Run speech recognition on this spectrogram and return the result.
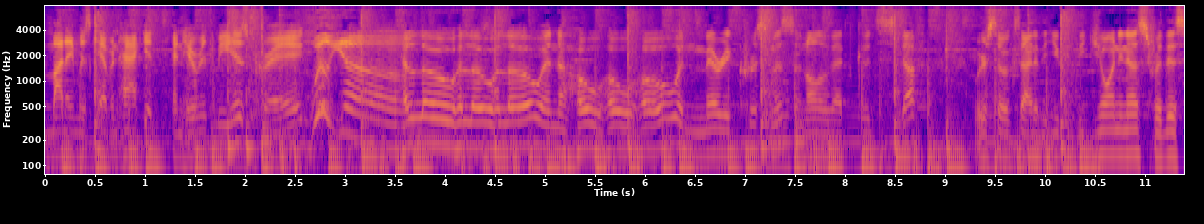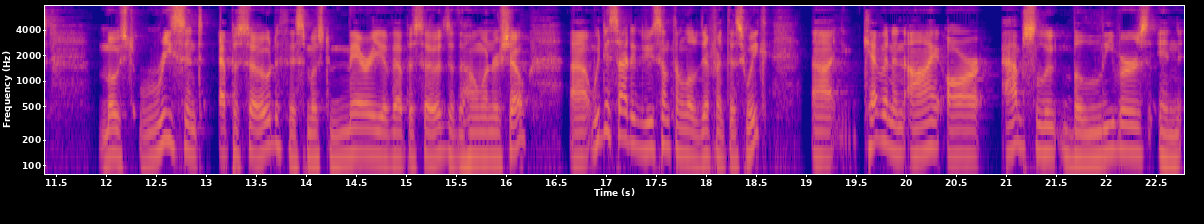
My name is Kevin Hackett, and here with me is Craig Williams. Hello, hello, hello, and ho, ho, ho, and Merry Christmas and all of that good stuff. We're so excited that you could be joining us for this most recent episode, this most merry of episodes of the Homeowner Show. Uh, we decided to do something a little different this week. Uh, Kevin and I are absolute believers in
